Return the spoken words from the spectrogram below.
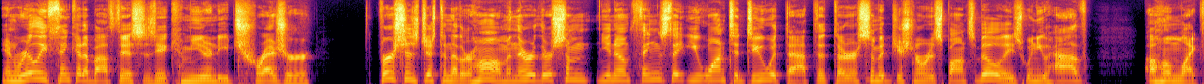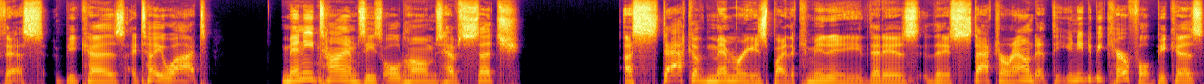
And really thinking about this as a community treasure versus just another home. And there there's some, you know, things that you want to do with that that there are some additional responsibilities when you have a home like this because I tell you what, many times these old homes have such a stack of memories by the community that is that is stacked around it that you need to be careful because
